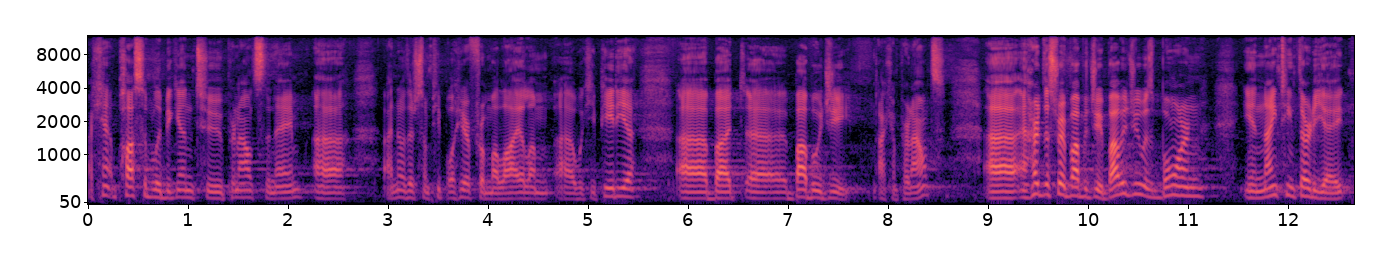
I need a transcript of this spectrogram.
I can't possibly begin to pronounce the name. Uh, I know there's some people here from Malayalam uh, Wikipedia, uh, but uh, Babuji I can pronounce. I heard the story of Babuji. Babuji was born in 1938,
